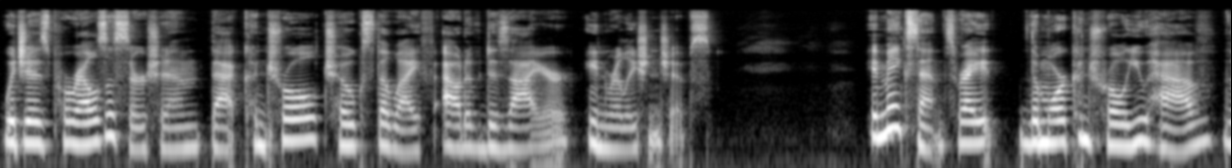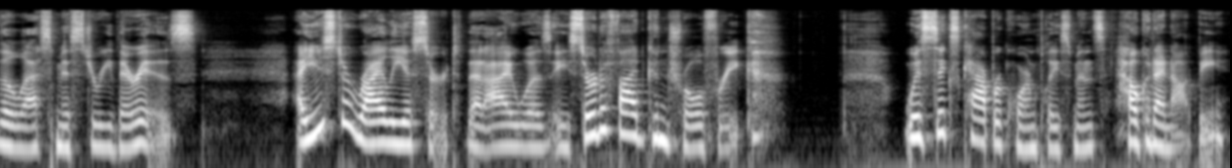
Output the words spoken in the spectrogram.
which is Perel's assertion that control chokes the life out of desire in relationships. It makes sense, right? The more control you have, the less mystery there is. I used to wryly assert that I was a certified control freak. With six Capricorn placements, how could I not be?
